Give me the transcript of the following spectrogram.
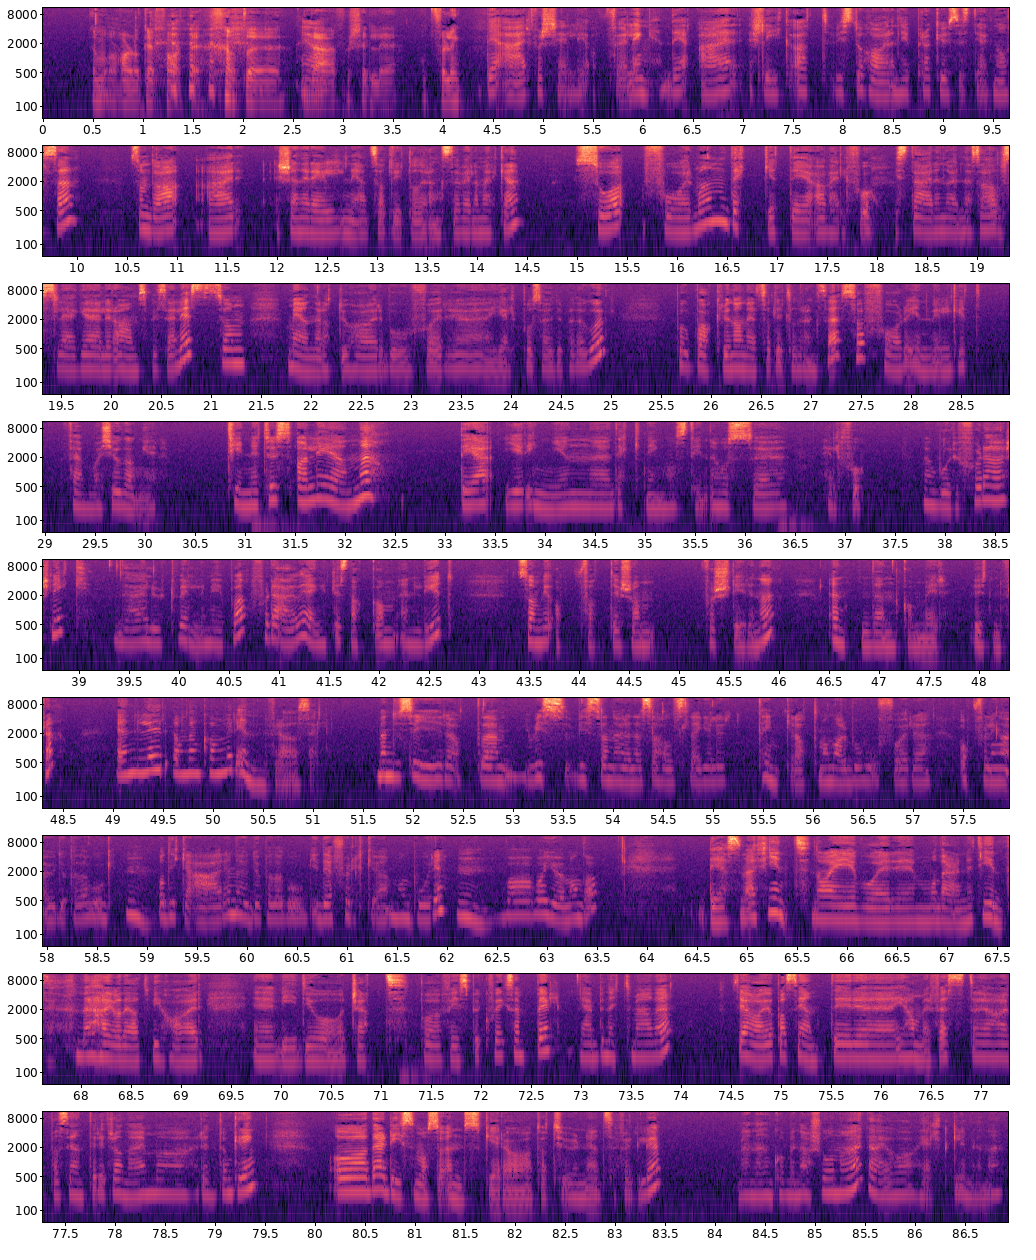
De har nok erfart det, at eh, det ja. er forskjellig oppfølging. Det er forskjellig oppfølging. Det er slik at hvis du har en hyperakusis-diagnose, som da er generell nedsatt lydtoleranse, vel å merke, så får man dekket det av Helfo. Hvis det er en øre-nese-hals-lege eller annen spesialist som mener at du har behov for eh, hjelp hos audiopedagog på bakgrunn av nedsatt lydtoleranse, så får du innvilget 25 ganger. Tinnitus alene, det gir ingen eh, dekning hos, hos uh, Helfo. Men hvorfor det er slik, det har jeg lurt veldig mye på. For det er jo egentlig snakk om en lyd som vi oppfatter som forstyrrende. Enten den kommer utenfra, eller om den kommer innenfra oss selv. Men du sier at eh, hvis, hvis en øre-nese-halslege eller tenker at man har behov for eh, oppfølging av audiopedagog, Mm. og det ikke er en audiopedagog i det fylket man bor i, Mm. hva, hva gjør man da? Det som er fint nå i vår eh, moderne tid, det er jo det at vi har eh, videochat på Facebook f.eks. Jeg benytter meg av det. Så jeg har jo pasienter eh, i Hammerfest, og jeg har pasienter i Trondheim og rundt omkring. Og det er de som også ønsker å ta turen ned, selvfølgelig. Men en kombinasjon her er jo helt glimrende.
